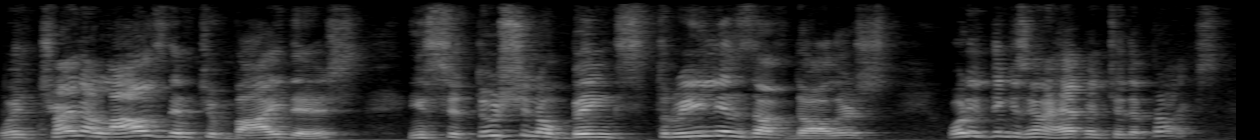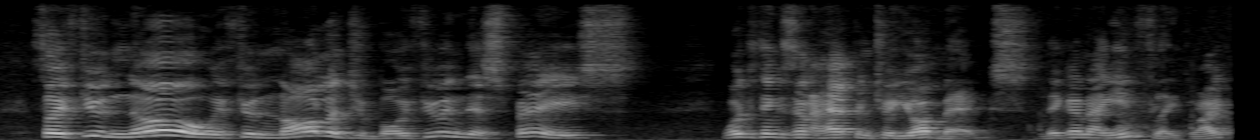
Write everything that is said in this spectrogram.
when China allows them to buy this? Institutional brings trillions of dollars. What do you think is going to happen to the price? So if you know, if you're knowledgeable, if you're in this space, what do you think is going to happen to your bags? They're going to inflate, right?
